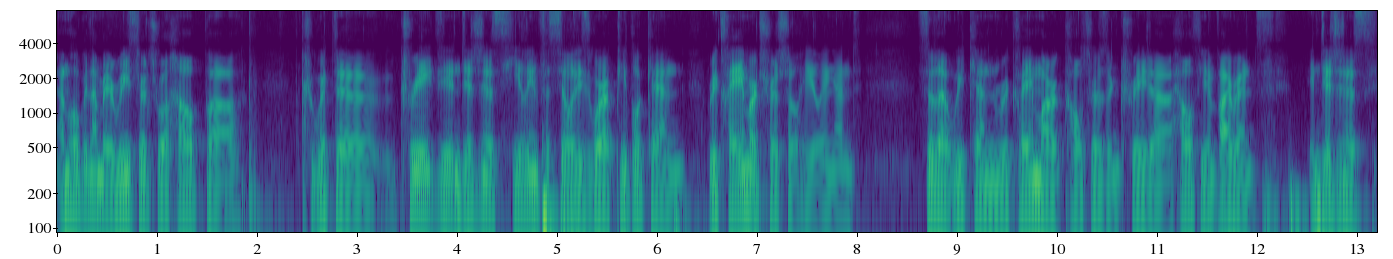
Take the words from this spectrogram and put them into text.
I'm hoping that my research will help uh, with the create the indigenous healing facilities where people can reclaim our traditional healing and so that we can reclaim our cultures and create a healthy environment, indigenous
